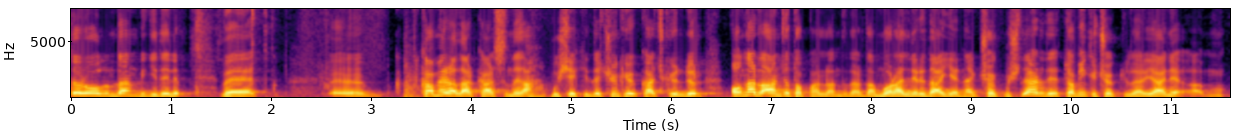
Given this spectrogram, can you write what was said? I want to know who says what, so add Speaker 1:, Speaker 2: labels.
Speaker 1: Kılıçdaroğlu'ndan bir gidelim ve e, kameralar karşısında ah, bu şekilde. Çünkü kaç gündür onlar da anca toparlandılar. Daha moralleri daha yerine çökmüşlerdi. Tabii ki çöktüler. Yani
